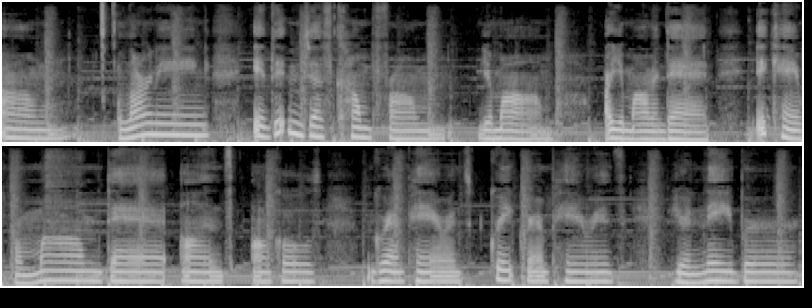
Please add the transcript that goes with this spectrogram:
um, learning? It didn't just come from your mom or your mom and dad. It came from mom, dad, aunts, uncles, grandparents, great grandparents, your neighbor,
